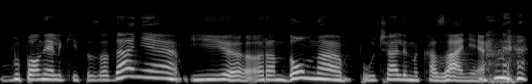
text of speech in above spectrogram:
выполняли какие-то задания и рандомно получали наказание.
